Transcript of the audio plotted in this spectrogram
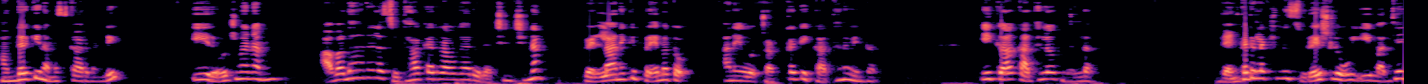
అందరికీ నమస్కారం అండి ఈ రోజు మనం అవధానుల సుధాకర్ రావు గారు రచించిన పెళ్ళానికి ప్రేమతో అనే ఓ చక్కటి కథను విందాం. ఇక కథలోకి వెళ్దాం. వెంకటలక్ష్మి సురేష్లు ఈ మధ్య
